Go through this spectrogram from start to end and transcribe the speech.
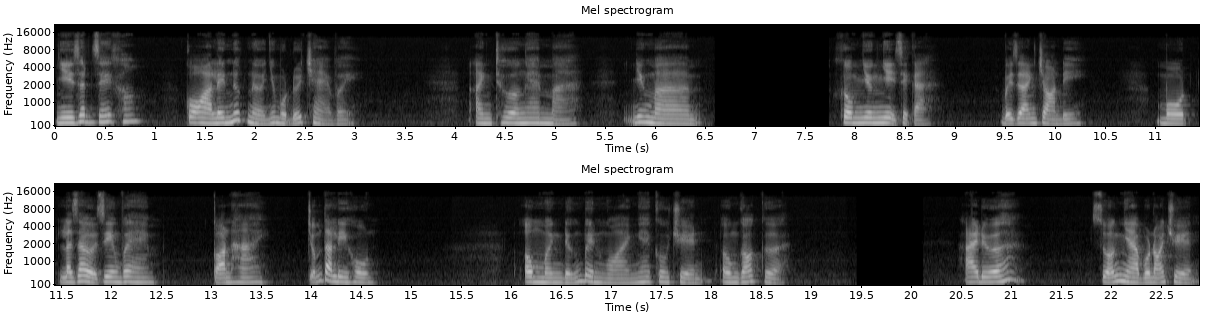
Nhi rất dễ không? Cô hòa lên nước nở như một đứa trẻ vậy. Anh thương em mà. Nhưng mà Không nhưng nhị gì cả. Bây giờ anh chọn đi. Một là ra ở riêng với em. Còn hai, Chúng ta ly hôn. Ông mình đứng bên ngoài nghe câu chuyện. Ông gõ cửa. Hai đứa, Xuống nhà bố nói chuyện.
